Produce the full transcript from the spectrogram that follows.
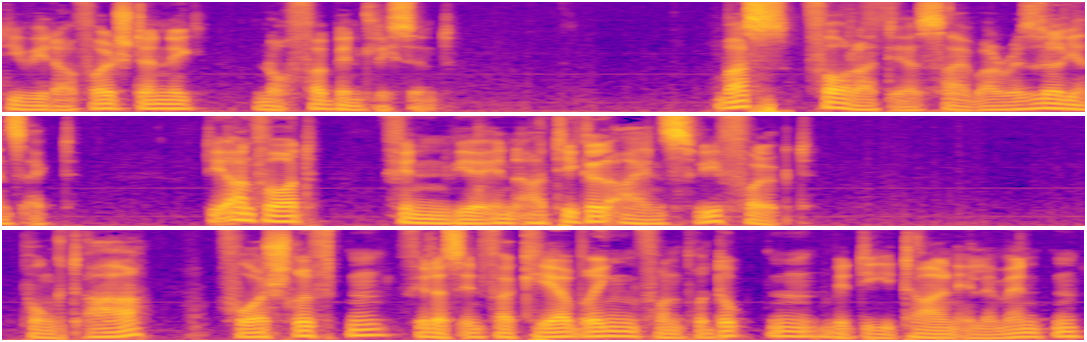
die weder vollständig noch verbindlich sind. Was fordert der Cyber Resilience Act? Die Antwort finden wir in Artikel 1 wie folgt. Punkt A Vorschriften für das Inverkehrbringen von Produkten mit digitalen Elementen,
